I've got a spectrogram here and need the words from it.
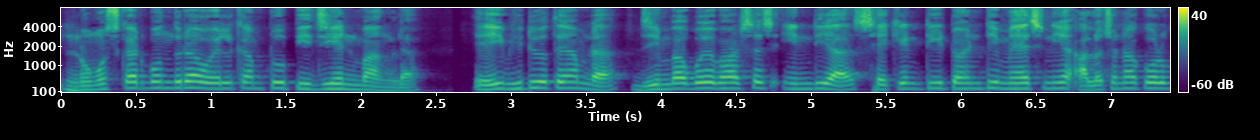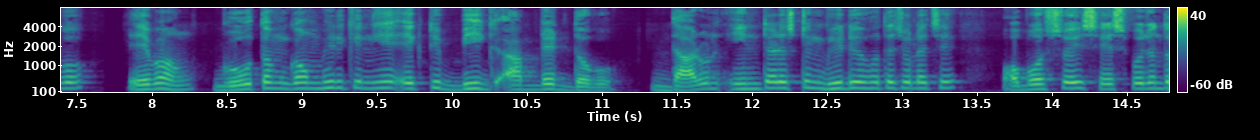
নমস্কার বন্ধুরা ওয়েলকাম টু পিজিএন বাংলা এই ভিডিওতে আমরা Zimbabwe versus India second T twenty match নিয়ে আলোচনা করব এবং গৌতম গম্ভীরকে নিয়ে একটি বিগ আপডেট দেবো। দারুণ ইন্টারেস্টিং ভিডিও হতে চলেছে। অবশ্যই শেষ পর্যন্ত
